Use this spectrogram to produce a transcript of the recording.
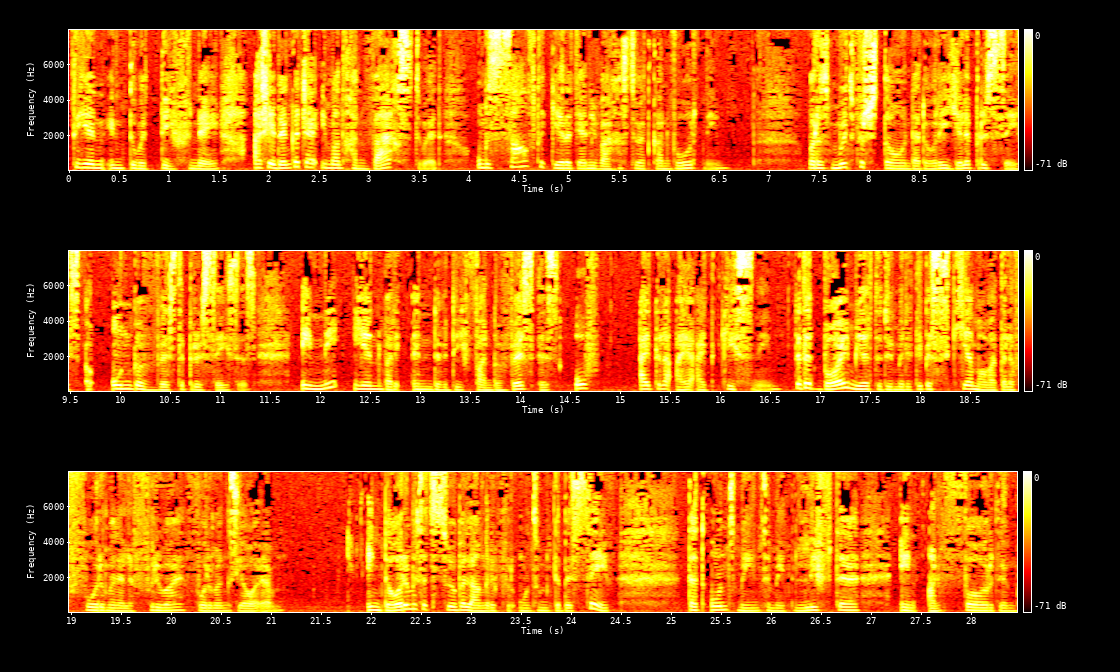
teenintuïtief, nê, nee, as jy dink dat jy iemand gaan wegstoot om self te keer dat jy nie weggestoot kan word nie maar ons moet verstaan dat daardie hele proses 'n onbewuste proses is en nie een wat die individu van bewus is of uit hulle eie uitkies nie. Dit het baie meer te doen met die tipe skema wat hulle vorm in hulle vroeë vormingsjare. En daarom is dit so belangrik vir ons om te besef dat ons mense met liefde en aanvaarding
